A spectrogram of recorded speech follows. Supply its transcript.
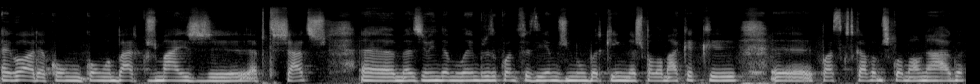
Agora com, com barcos mais uh, apetrechados, uh, mas eu ainda me lembro de quando fazíamos no barquinho na Espalamaca que uh, quase que tocávamos com a mão na água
